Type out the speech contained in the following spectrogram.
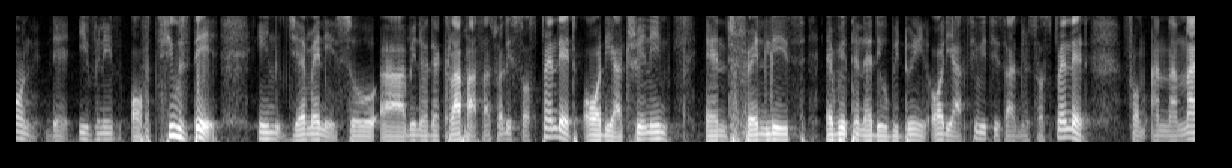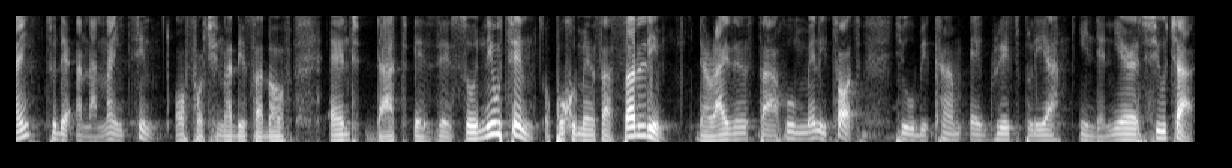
on the evening of Tuesday in Germany. So, um, you know, the club has actually suspended all their training and friendlies, everything that they will be doing. All the activities have been suspended from under 9 to the under 19 of Fortuna Düsseldorf. And that is it. So, Newton Opoku Mensah suddenly the rising star who many thought he will become a great player in the nearest future.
